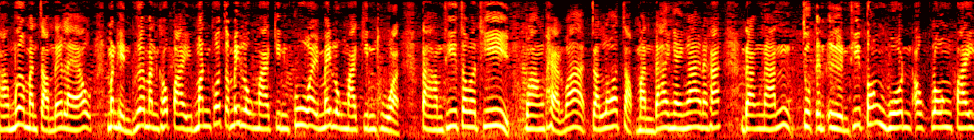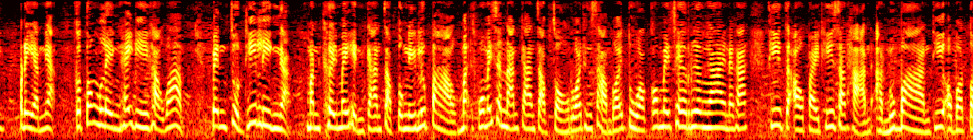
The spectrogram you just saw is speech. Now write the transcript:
ค่ะ เมื่อมันจำได้แล้ว มันเห็นเพื่อนมันเข้าไป มันก็จะไม่ลงมากินกล้วย ไม่ลงมากินถั่ว ตามที่เจ้าหน้าที่วางแผนว่าจะล่อจับมันได้ง่าย ๆนะคะ ดังนั้นจุดอื่นๆที่ต้องวนเอากรงไปเปลี่ยนเนี่ยก็ต้องเล็งให้ดีค่ะว่า เป็นจุดที่ลิงเนี่ยมันเคยไม่เห็นการจับตรงนี้หรือเปล่าเพราะไม่เช่นนั้นการจับ 200ถึง300 ตัวก็ไม่ใช่เรื่องง่ายนะคะ ที่จะเอาไปที่สถานอนุบาลที่อบต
